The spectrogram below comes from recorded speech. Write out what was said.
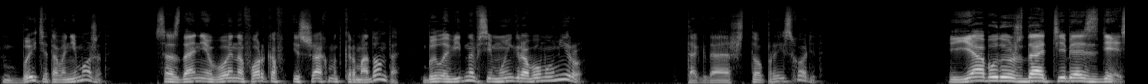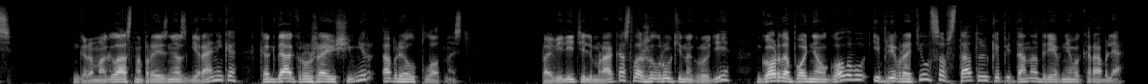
Быть этого не может. Создание воинов-орков из шахмат Кармадонта было видно всему игровому миру. Тогда что происходит? «Я буду ждать тебя здесь!» — громогласно произнес Гераника, когда окружающий мир обрел плотность. Повелитель мрака сложил руки на груди, гордо поднял голову и превратился в статую капитана древнего корабля,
